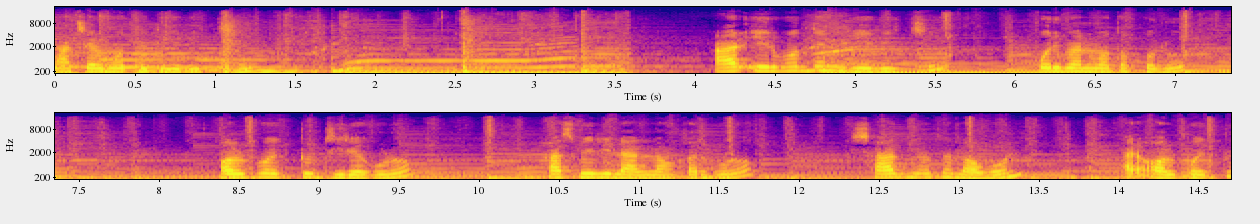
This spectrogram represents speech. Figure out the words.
মাছের মধ্যে দিয়ে দিচ্ছি। আর এর মধ্যে আমি দিয়ে দিচ্ছি পরিমাণ মতো হলুদ, অল্প একটু জিরে গুঁড়ো, কাশ্মীরি লাল লঙ্কার গুঁড়ো, স্বাদ মতো লবণ আর অল্প একটু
